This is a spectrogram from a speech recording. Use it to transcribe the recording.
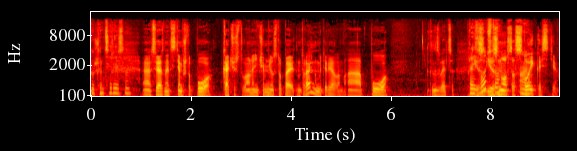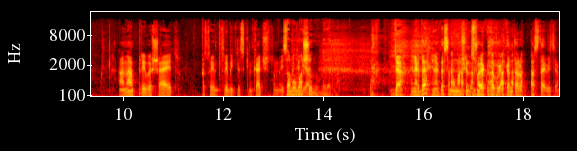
замша. интересно. Э, Связано это с тем, что по качеству она ничем не уступает натуральным материалам, а по, как называется, из- износостойкости она превышает по своим потребительским качествам эти Саму материалы. машину, наверное. Да, иногда, иногда саму машину, смотря куда вы Алькантару поставите.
